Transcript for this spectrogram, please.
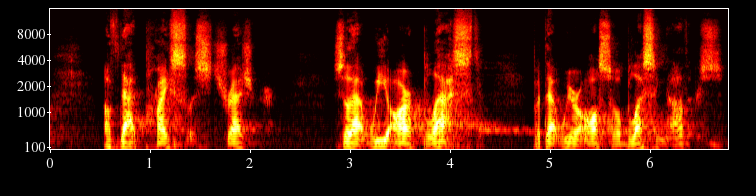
of that priceless treasure. So that we are blessed, but that we are also a blessing to others.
